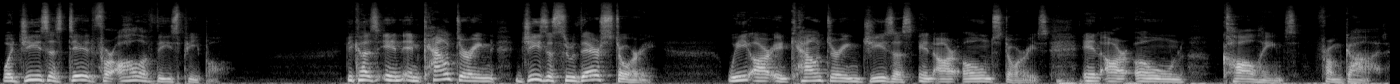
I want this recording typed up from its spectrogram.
what Jesus did for all of these people. Because in encountering Jesus through their story, we are encountering Jesus in our own stories, in our own callings from God.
